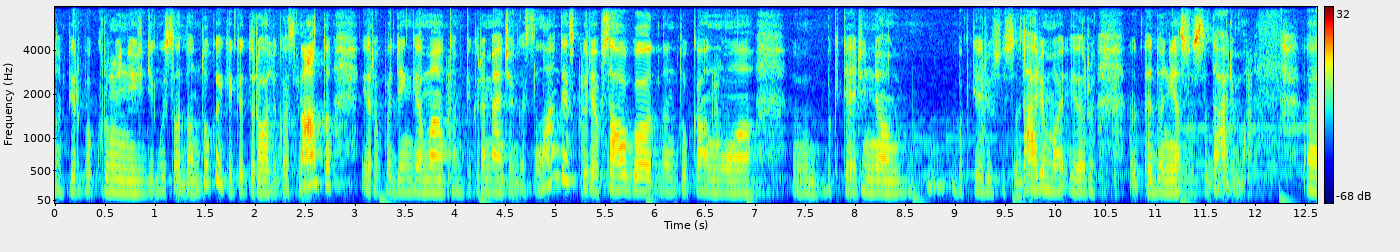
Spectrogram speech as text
nuo pirmo krūminio išdygusio dantuko iki 14 metų yra padengiama tam tikra medžiaga silandais, kurie apsaugo dantuką nuo e, bakterijų susidarimo ir edonės susidarimo. E,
